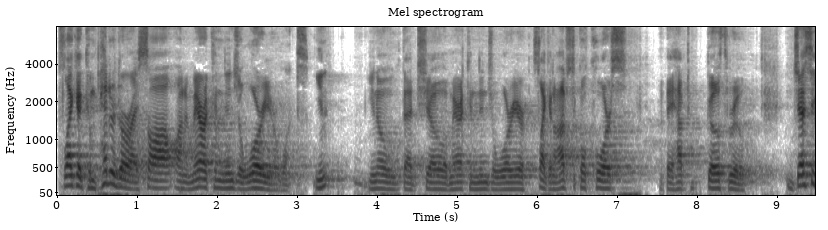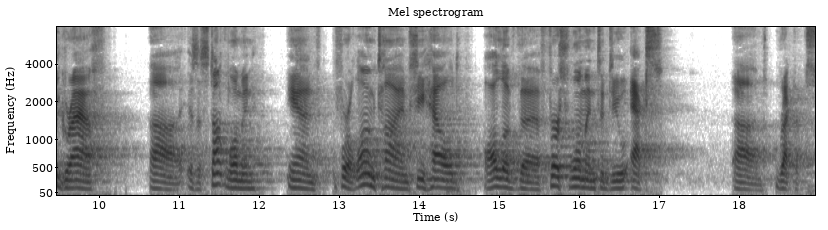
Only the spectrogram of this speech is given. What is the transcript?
It's like a competitor I saw on American Ninja Warrior once. You, you know that show, American Ninja Warrior? It's like an obstacle course that they have to go through. Jessie Graff uh, is a stunt woman, and for a long time, she held all of the first woman to do X uh, records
